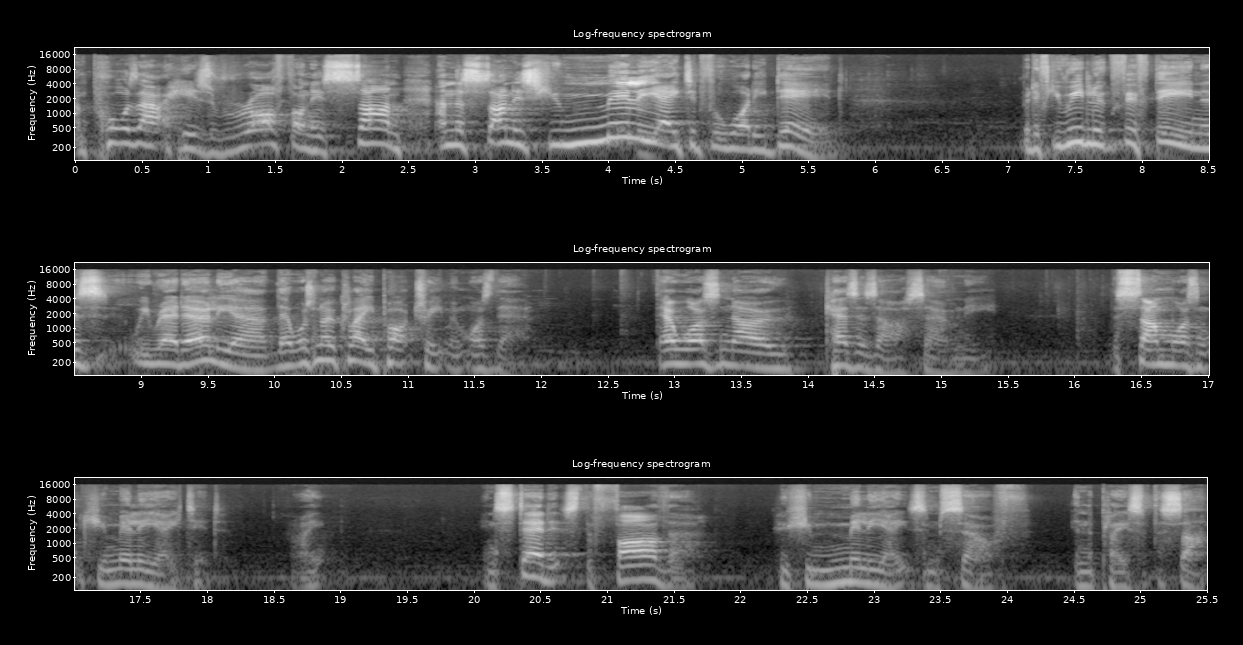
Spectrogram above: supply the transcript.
and pours out his wrath on his son, and the son is humiliated for what he did. But if you read Luke 15, as we read earlier, there was no clay pot treatment, was there? There was no Kezazah ceremony. The son wasn't humiliated. Instead, it's the Father who humiliates himself in the place of the Son.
